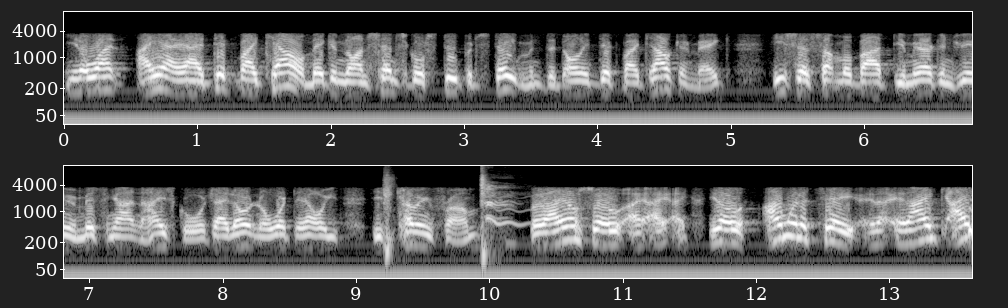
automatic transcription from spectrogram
You know what? I, I, I Dick Vitale make a nonsensical, stupid statement that only Dick Vitale can make. He says something about the American dream and missing out in high school, which I don't know what the hell he, he's coming from. but I also, I, I, you know, I'm going to say, and, and I, I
